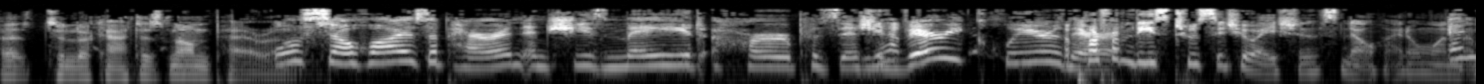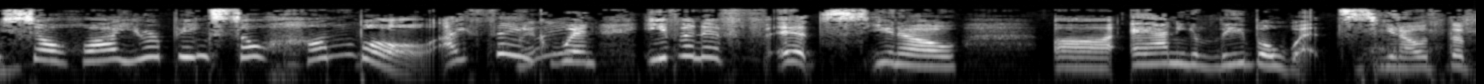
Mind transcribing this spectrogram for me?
uh, to look at as non-parents? Well, Xiaohua is a parent, and she's made her position yep. very clear there. Apart from these two situations, no, I don't want. And them. Xiaohua, you're being so humble. I think really? when even if it's you know. Uh, Annie Leibovitz, you know, the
